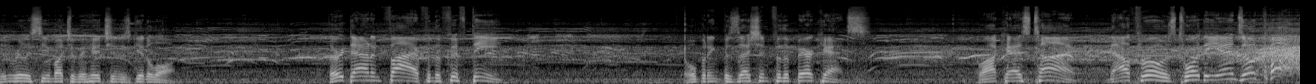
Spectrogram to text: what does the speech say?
Didn't really see much of a hitch in his get along. Third down and five from the 15. Opening possession for the Bearcats. Brock has time. Now throws toward the end zone. Caught!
